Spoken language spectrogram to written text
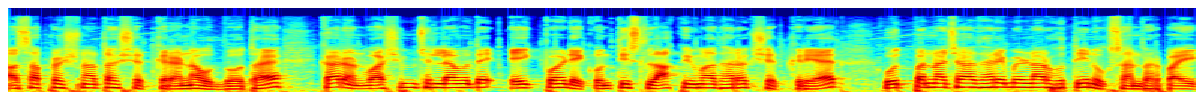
असा प्रश्न आता शेतकऱ्यांना उद्भवत आहे. कारण वाशिम जिल्ह्यामध्ये एक पॉईंट एकोणतीस लाख विमाधारक शेतकरी आहेत. उत्पन्नाच्या आधारे मिळणार होती नुकसान भरपाई.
